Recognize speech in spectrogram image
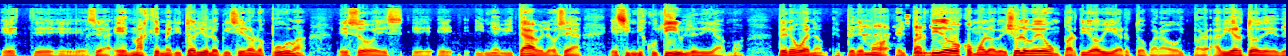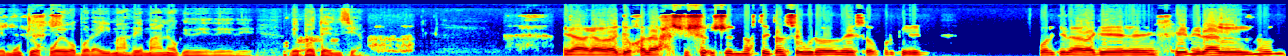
este, o sea, es más que meritorio lo que hicieron los Pumas, eso es eh, eh, inevitable, o sea, es indiscutible, digamos. Pero bueno, esperemos, el partido vos cómo lo ves, yo lo veo un partido abierto para hoy, abierto de, mucho juego por ahí más de mano que de, de, potencia. Mira, la verdad que ojalá, yo, no estoy tan seguro de eso, porque porque la verdad que en general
